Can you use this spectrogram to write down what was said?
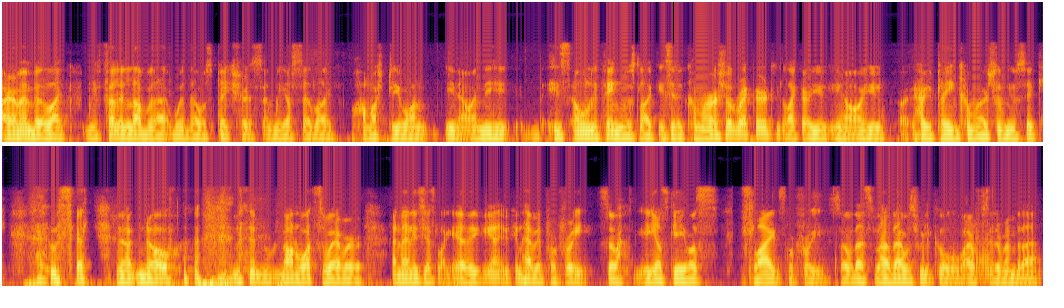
I remember like we fell in love with that with those pictures, and we just said like, how much do you want, you know? And he, his only thing was like, is it a commercial record? Like, are you, you know, are you, are you playing commercial music? we said no, no, none whatsoever. And then he's just like, yeah, you can, you can have it for free. So he just gave us slides for free. So that's well, that was really cool. I still remember that.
